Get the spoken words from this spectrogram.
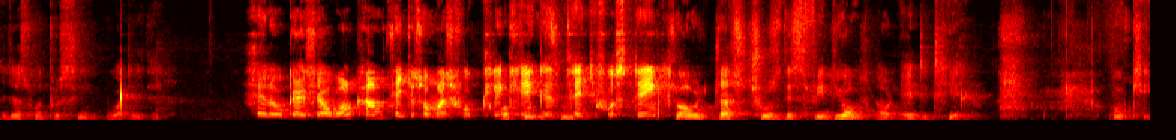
I just want to see what is it hello guys. You're welcome. Thank you so much for clicking okay, and me. thank you for staying. So i will just choose this video. I'll edit here okay.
